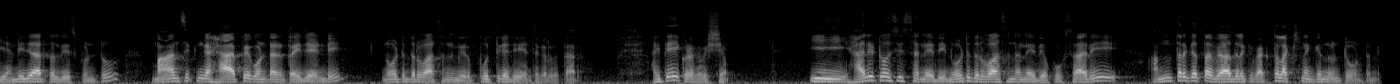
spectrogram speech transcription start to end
ఈ అన్ని జాగ్రత్తలు తీసుకుంటూ మానసికంగా హ్యాపీగా ఉండడానికి ట్రై చేయండి. నోటి దుర్వాసనను మీరు పూర్తిగా జయించగలుగుతారు. అయితే ఇక్కడ ఒక విషయం. ఈ హాలిటోసిస్ అనేది నోటి దుర్వాసన అనేది ఒక్కొక్కసారి అంతర్గత వ్యాధులకి వ్యక్త లక్షణం కింద ఉంటూ ఉంటుంది.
